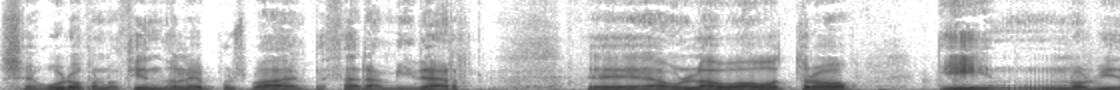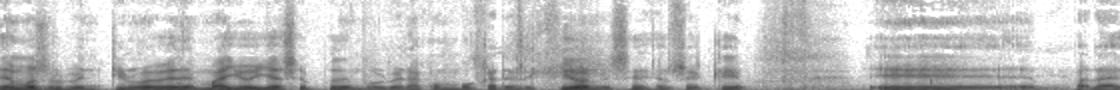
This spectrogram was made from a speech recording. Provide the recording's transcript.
seguro conociéndole, pues va a empezar a mirar eh, a un lado o a otro y no olvidemos, el 29 de mayo ya se pueden volver a convocar elecciones. ¿eh? O sea que eh, para,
